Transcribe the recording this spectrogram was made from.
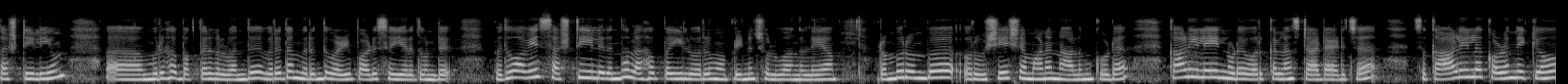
சஷ்டிலையும் முருக பக்தர்கள் வந்து விரதம் இருந்து வழிபாடு செய்கிறது உண்டு பொதுவாகவே சஷ்டியிலிருந்து லகப்பையில் வரும் அப்படின்னு சொல்லுவாங்க இல்லையா? ரொம்ப ரொம்ப ஒரு விசேஷமான நாளும் கூட. காலையிலே என்னோடய ஒர்க்கெல்லாம் ஸ்டார்ட் ஆகிடுச்சு ஸோ காலையில் குழந்தைக்கும்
